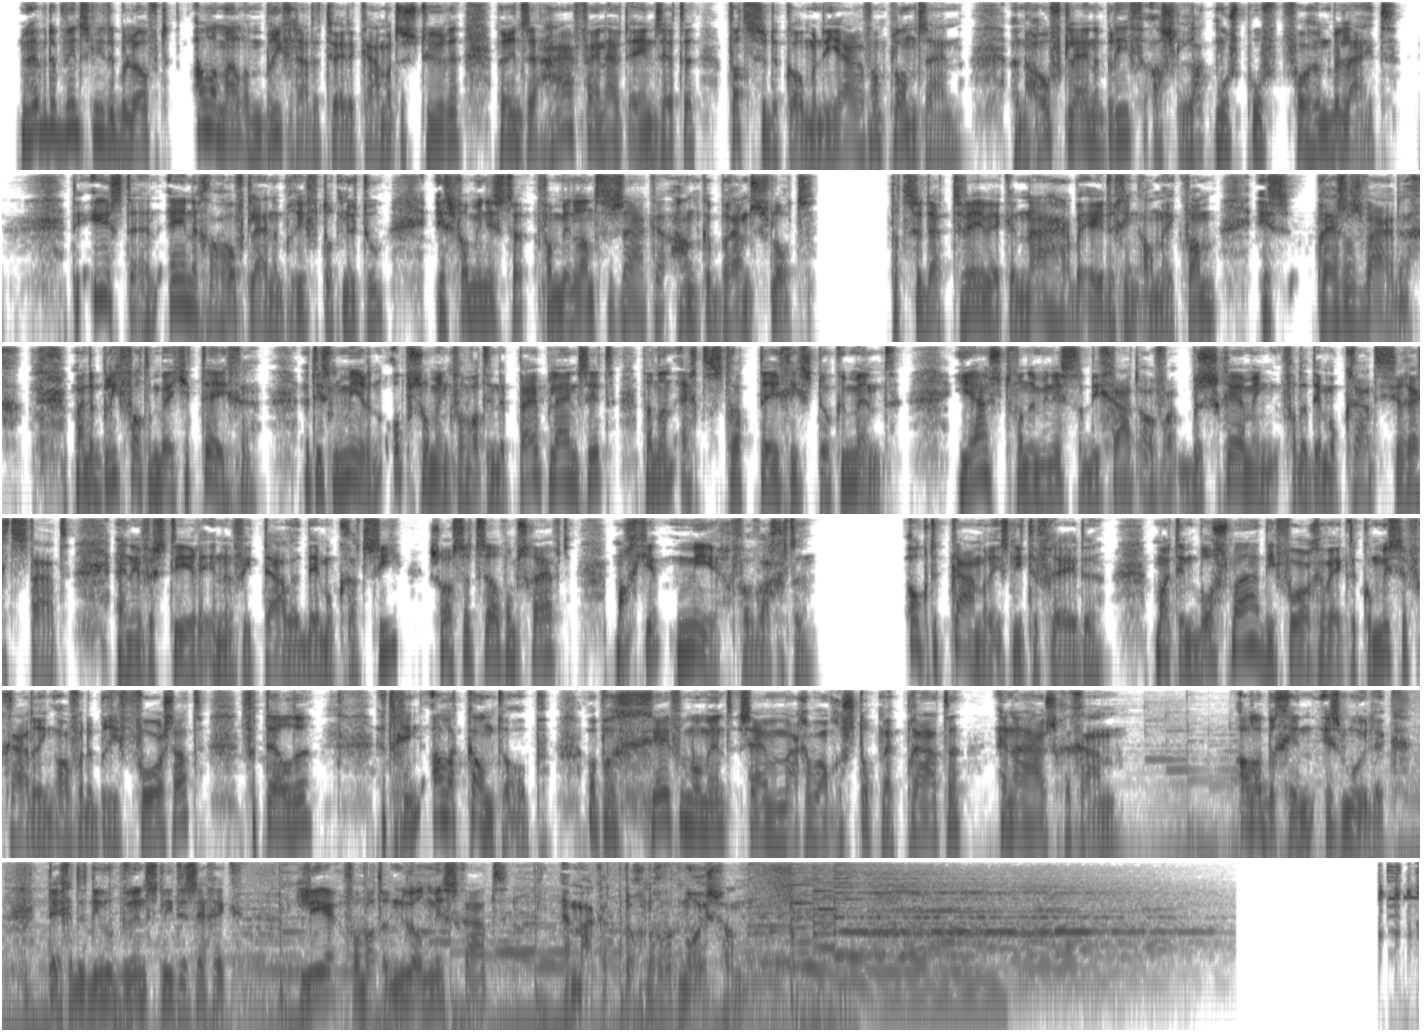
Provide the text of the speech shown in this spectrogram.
Nu hebben de winstlieden beloofd allemaal een brief naar de Tweede Kamer te sturen waarin ze haarfijn uiteenzetten wat ze de komende jaren van plan zijn. Een hoofdlijne brief als lakmoesproef voor hun beleid. De eerste en enige hoofdlijne brief tot nu toe is van minister van Binnenlandse Zaken Hanke Bruins-Slot. Dat ze daar twee weken na haar beëdiging al mee kwam, is prijzenswaardig. Maar de brief valt een beetje tegen. Het is meer een opsomming van wat in de pijplijn zit dan een echt strategisch document. Juist van de minister die gaat over bescherming van de democratische rechtsstaat en investeren in een vitale democratie, zoals het zelf omschrijft, mag je meer verwachten. Ook de Kamer is niet tevreden. Martin Bosma, die vorige week de commissievergadering over de brief voorzat, vertelde: Het ging alle kanten op. Op een gegeven moment zijn we maar gewoon gestopt met praten en naar huis gegaan. Alle begin is moeilijk. Tegen de nieuwe bewindslieden zeg ik: leer van wat er nu al misgaat en maak er toch nog wat moois van.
